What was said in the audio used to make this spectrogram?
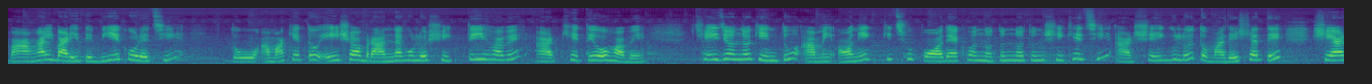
বাঙাল বাড়িতে বিয়ে করেছি, তো আমাকে তো এই সব রান্নাগুলো শিখতেই হবে আর খেতেও হবে। সেই জন্য কিন্তু আমি অনেক কিছু পদ এখন নতুন নতুন শিখেছি আর সেইগুলো তোমাদের সাথে শেয়ার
